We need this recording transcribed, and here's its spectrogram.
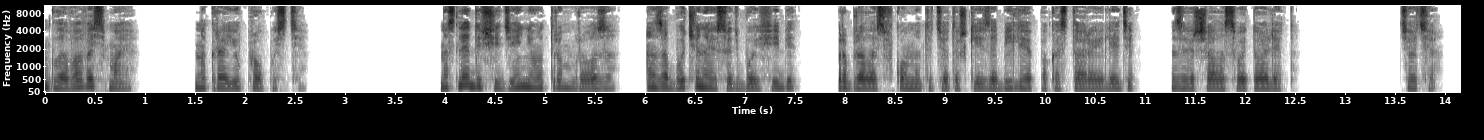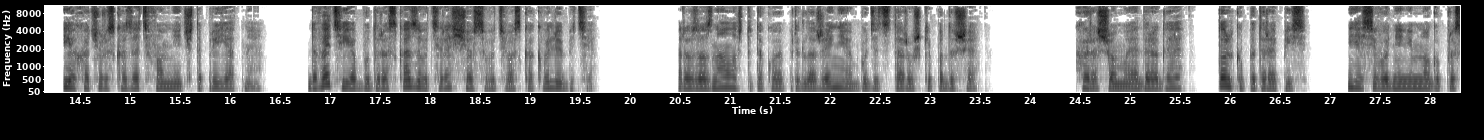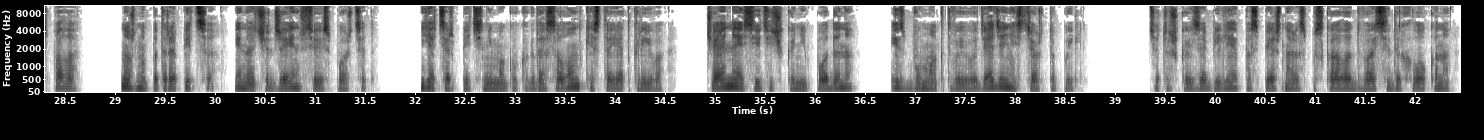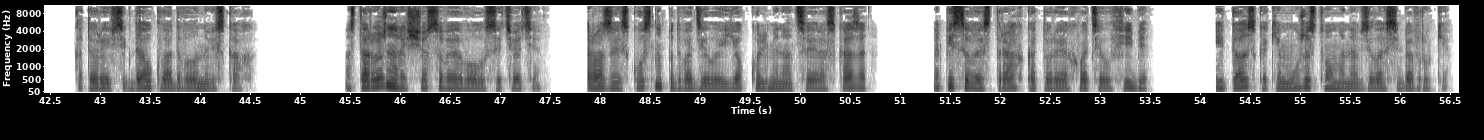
Глава восьмая. На краю пропасти. На следующий день утром Роза, озабоченная судьбой Фиби, пробралась в комнату тетушки изобилия, пока старая леди завершала свой туалет. Тетя, я хочу рассказать вам нечто приятное. Давайте я буду рассказывать и расчесывать вас, как вы любите». Роза знала, что такое предложение будет старушке по душе. «Хорошо, моя дорогая, только поторопись. Я сегодня немного проспала, Нужно поторопиться, иначе Джейн все испортит. Я терпеть не могу, когда солонки стоят криво, чайная ситечка не подана, из бумаг твоего дяди не стерта пыль. Тетушка изобилия поспешно распускала два седых локона, которые всегда укладывала на висках. Осторожно расчесывая волосы тети, Роза искусно подводила ее к кульминации рассказа, описывая страх, который охватил Фиби, и то, с каким мужеством она взяла себя в руки.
